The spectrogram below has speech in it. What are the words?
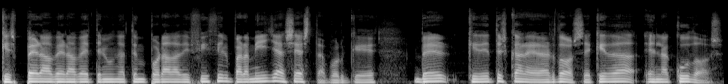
que espera ver a Vettel en una temporada difícil, para mí ya es esta, porque ver que de tres carreras, dos, se queda en la Q2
